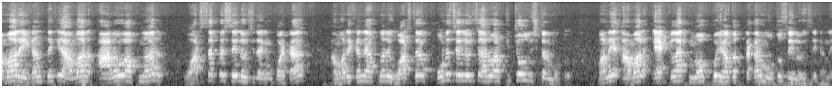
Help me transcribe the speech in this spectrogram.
আমার এখান থেকে আমার আরও আপনার হোয়াটসঅ্যাপে সেল হয়েছে, দেখেন কয়টা? আমার এখানে আপনার হোয়াটসঅ্যাপ ফোনে সেল হয়েছে আরও আর কি চল্লিশটার মতো। মানে আমার এক লাখ নব্বই হাজার টাকার মতো সেল হয়েছে এখানে।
